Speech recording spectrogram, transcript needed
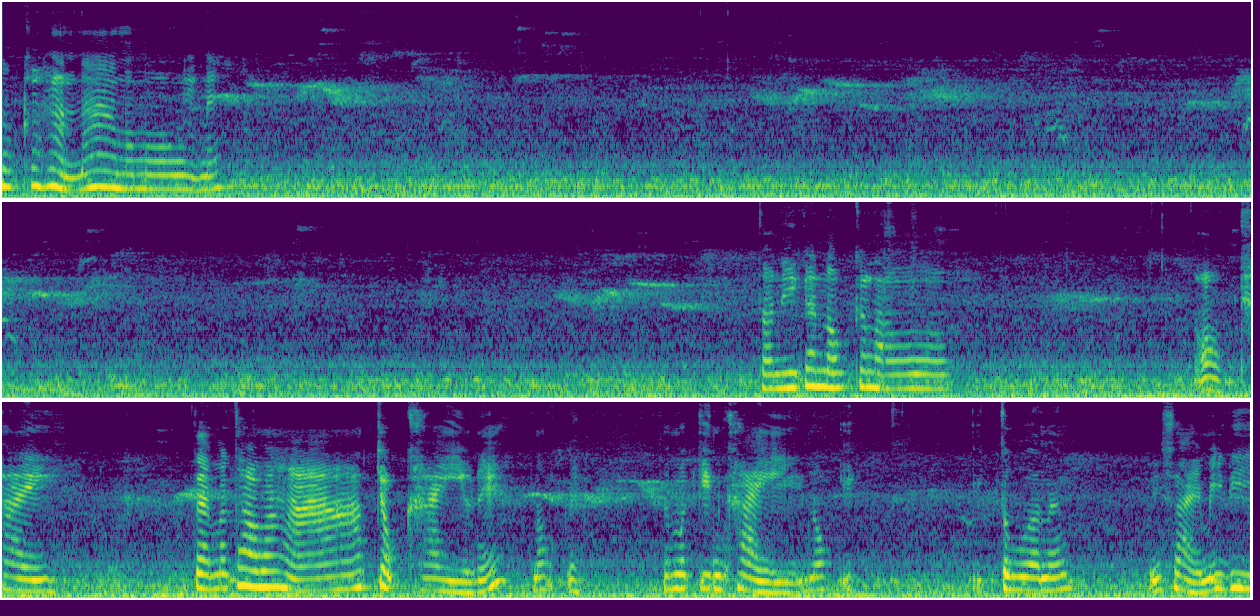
นกก็หันหน้ามามองอีกนะตอนนี้ก็นกกำลังออกไข่ แต่มันทำมาหาจกไข่อยู่เนี่ยนกเนี่ยจะมากินไข่นกอีกอีกตัวนั้นนิสัยไม่ดี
